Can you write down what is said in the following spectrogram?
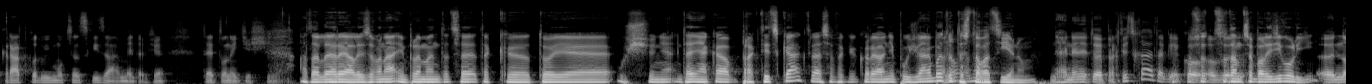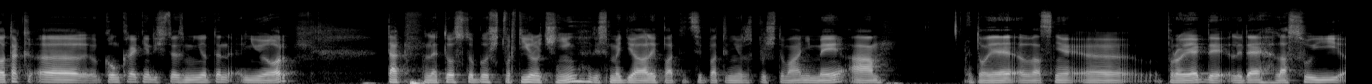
krátkodobý mocenský zájmy. Takže to je to nejtěžší. A tahle realizovaná implementace, tak eh, to je už ně, to je nějaká praktická, která se fakt jako reálně používá, nebo je to ano, testovací ano. jenom? Ne, ne, ne, to je praktická. Tak jako, co, co tam třeba lidi volí? Eh, no tak uh, konkrétně, když jste zmínil ten New York, tak letos to byl čtvrtý ročník, kdy jsme dělali participativní rozpočtování my a to je vlastně eh, projekt, kdy lidé hlasují, eh,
